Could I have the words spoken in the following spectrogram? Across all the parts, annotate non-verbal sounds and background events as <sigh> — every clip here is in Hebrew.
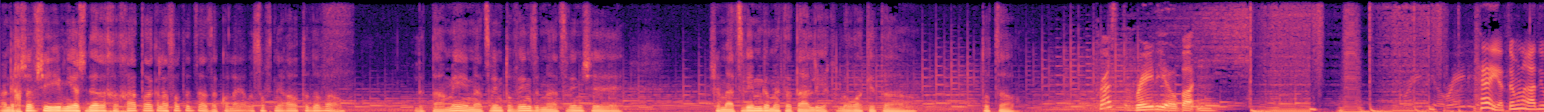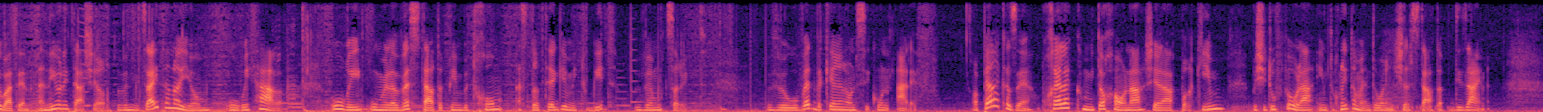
אני חושב שאם יש דרך אחת רק לעשות את זה, אז הכל היה בסוף נראה אותו דבר. לטעמי, מעצבים טובים זה מעצבים ש... שמעצבים גם את התהליך, לא רק את התוצר. Press the radio button. היי, אתם על רדיו בטן, אני יולי תשר, ונמצא איתנו היום אורי הר. אורי הוא מלווה סטארט-אפים בתחום אסטרטגיה מיתוגית ומוצרית, והוא עובד בקרן הון סיכון א'. הפרק הזה הוא חלק מתוך העונה של הפרקים בשיתוף פעולה עם תוכנית המנטורינג של סטארט-אפ דיזיין.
